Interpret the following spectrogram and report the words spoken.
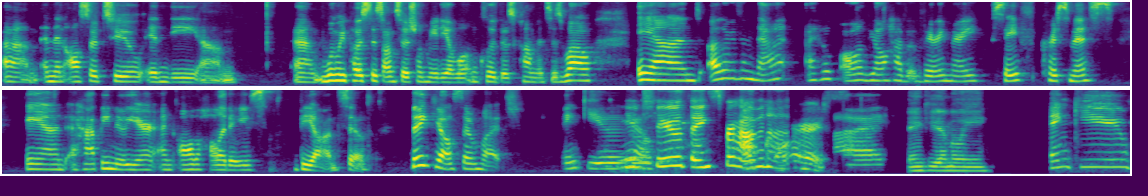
um, and then also too in the um, um, when we post this on social media we'll include those comments as well and other than that i hope all of y'all have a very merry safe christmas and a happy new year and all the holidays beyond so Thank y'all so much. Thank you. You too. Thanks for having us. Bye. Thank you, Emily. Thank you.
